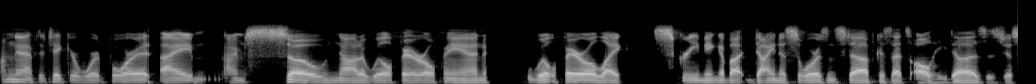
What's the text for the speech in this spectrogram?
I'm gonna have to take your word for it. I'm I'm so not a Will Ferrell fan. Will Ferrell like screaming about dinosaurs and stuff because that's all he does is just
